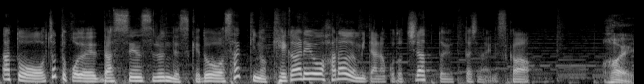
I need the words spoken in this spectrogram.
あとちょっとこれ脱線するんですけどさっきの汚れを払うみたいなことちらっと言ったじゃないですか。はい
